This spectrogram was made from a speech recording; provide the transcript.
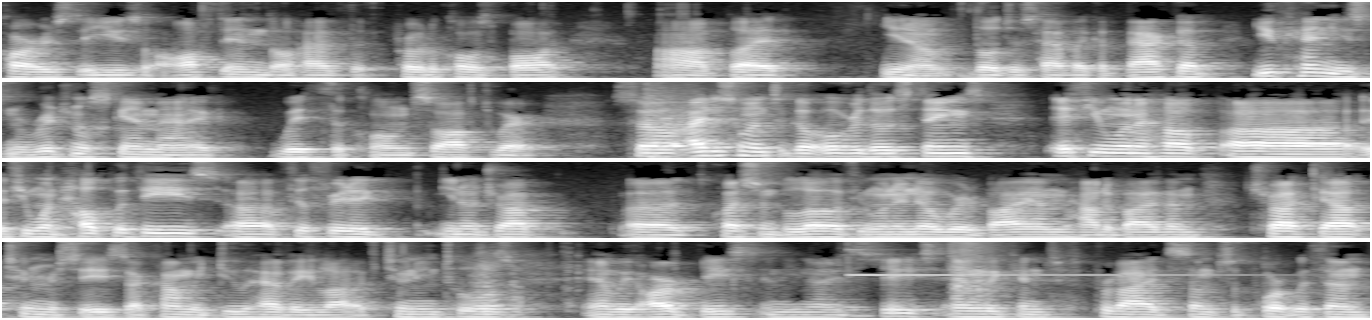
cars they use often, they'll have the protocols bought, uh, but you know they'll just have like a backup. You can use an original schematic with the clone software. So I just wanted to go over those things. If you want to help, uh, if you want help with these, uh, feel free to you know drop a question below if you want to know where to buy them, how to buy them. Check out tunedmercedes.com. We do have a lot of tuning tools and we are based in the United States, and we can provide some support with them.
